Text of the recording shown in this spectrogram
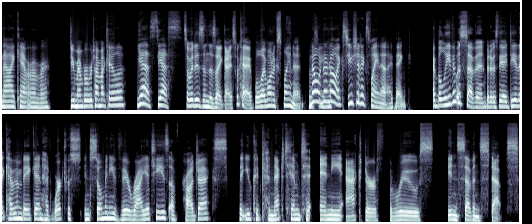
Now I can't remember. Do you remember what we're talking about, Kayla? Yes, yes. So it is in the zeitgeist. Okay, well, I won't explain it. No, Let's no, no. Ex- you should explain it, I think. I believe it was seven, but it was the idea that Kevin Bacon had worked with in so many varieties of projects that you could connect him to any actor through in seven steps.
